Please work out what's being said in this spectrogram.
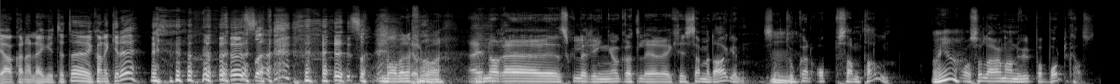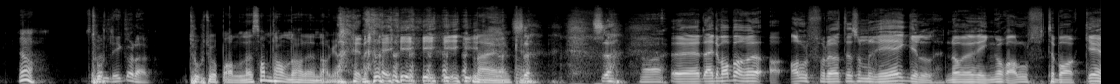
Ja, kan jeg legge ut dette? Kan jeg ikke det? så, så Hva var det for noe? Nei, når jeg skulle ringe og gratulere Kristian med dagen, så tok han opp samtalen. Oh, ja. Og så la han den ut på podkast. ja. Så den ligger der. Tok du opp alle samtalene du hadde den dagen? Nei. Nei, okay. Så, så Nei. Uh, Nei, det var bare Alf. For det er som regel når jeg ringer Alf tilbake,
